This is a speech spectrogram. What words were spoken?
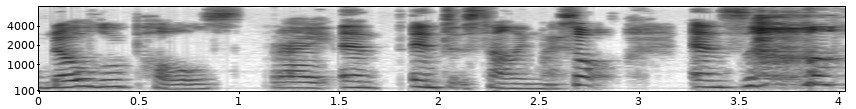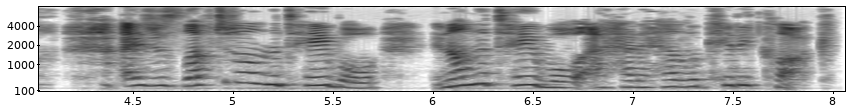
no loopholes right. and into selling my soul. And so I just left it on the table, and on the table I had a Hello Kitty clock.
